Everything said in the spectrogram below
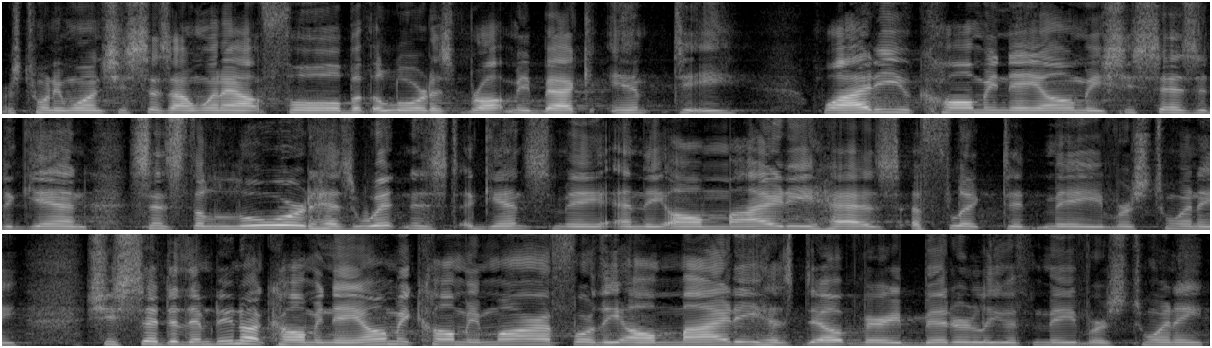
Verse 21, she says, I went out full, but the Lord has brought me back empty. Why do you call me Naomi? She says it again, since the Lord has witnessed against me and the Almighty has afflicted me. Verse 20, she said to them, Do not call me Naomi, call me Mara, for the Almighty has dealt very bitterly with me. Verse 20,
